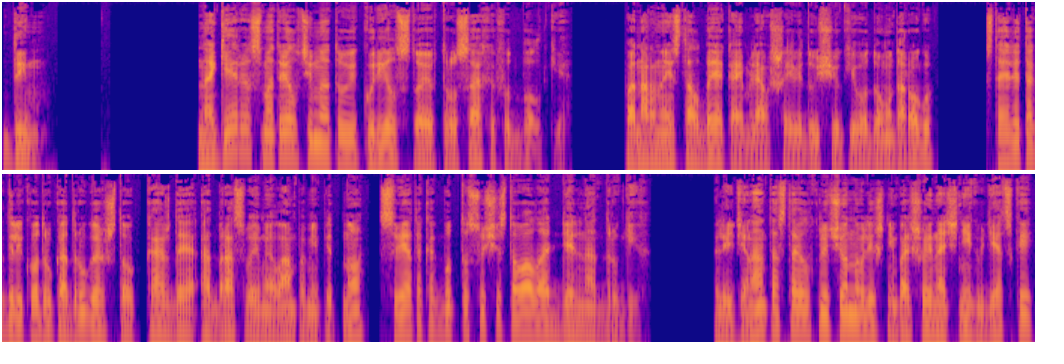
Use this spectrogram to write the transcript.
Дым. Нагера смотрел в темноту и курил, стоя в трусах и футболке. Фонарные столбы, окаймлявшие ведущую к его дому дорогу, стояли так далеко друг от друга, что каждое отбрасываемое лампами пятно света как будто существовало отдельно от других. Лейтенант оставил включенным лишь небольшой ночник в детской,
